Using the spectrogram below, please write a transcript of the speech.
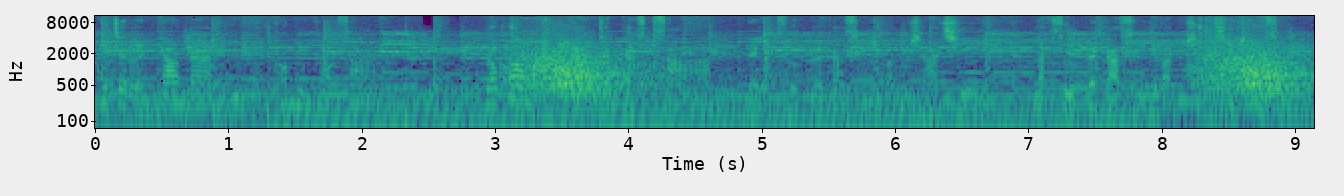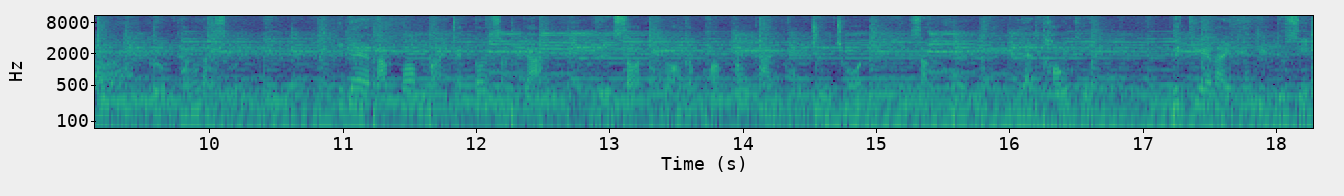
ให้เจริญก้าวหน้าในยุคแห่งข้อมูลข่าวสารเพราะเป้าหมายการจัดการศึกษา ในหลักสูตรประกาศนียบัตรวิชาชีพ หลักสูตรประกาศนียบัตรวิชาชีพชั้นสูง รวมทั้งหลักสูตรอื่นที่ได้รับมอบหมายจากต้นสังกัด หรือสอดคล้องกับความต้องการของชุมชน สังคม และท้องถิ่น วิทยาลัยเทคนิคดุสิต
